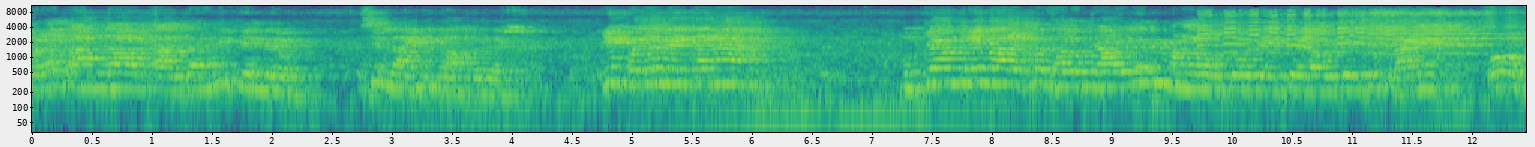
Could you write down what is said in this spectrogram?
परत आमदार खासदार आणि केंद्र. अशी लाईन दहा पद ही पदं मिळताना मुख्यमंत्री महाराष्ट्र झालो त्यावेळेला मी म्हणालो होतो जनतेला उद्देश राणे हो.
